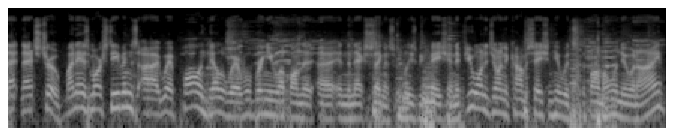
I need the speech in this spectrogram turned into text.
That, that's true. My name is Mark Stevens. Uh, we have Paul in Delaware. We'll bring you up on the uh, in the next segment, so please be patient. If you want to join the conversation here with Stefan Molyneux and I, you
